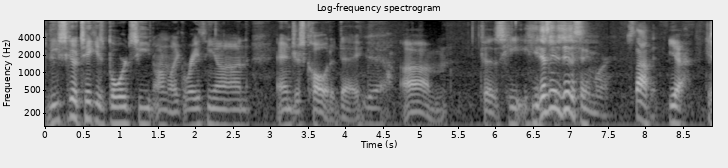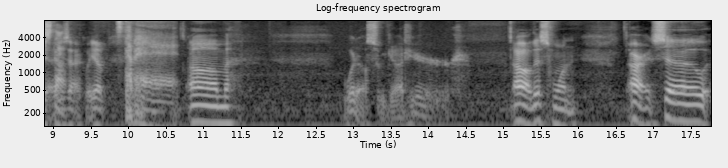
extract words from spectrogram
He needs to go take his board seat on like Raytheon and just call it a day. Yeah. Um, because he He doesn't need to do this anymore. Stop it. Yeah. Just yeah, stop. exactly. Yep. Stop it. Um, what else we got here? Oh, this one. All right, so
